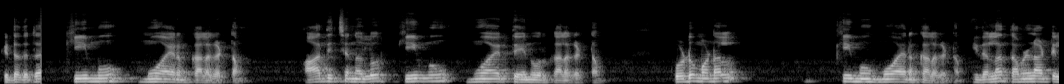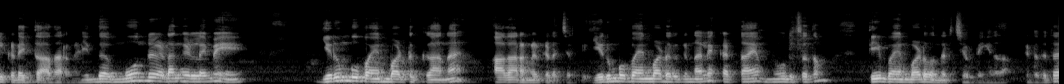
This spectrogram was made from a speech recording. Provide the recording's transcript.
கிட்டத்தட்ட கிமு மூவாயிரம் காலகட்டம். ஆதிச்சநல்லூர் கிமு மூவாயிரத்தி ஐநூறு காலகட்டம். கொடுமணல் கிமு மூவாயிரம் காலகட்டம். இதெல்லாம் தமிழ்நாட்டில் கிடைத்த ஆதாரங்கள். இந்த மூன்று இடங்கள்லையுமே இரும்பு பயன்பாட்டுக்கான ஆதாரங்கள் கிடைச்சிருக்கு. இரும்பு பயன்பாடு இருக்குனாலே கட்டாயம் நூறு சதம் தீ பயன்பாடு வந்துடுச்சு அப்படிங்கிறதான். கிட்டத்தட்ட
